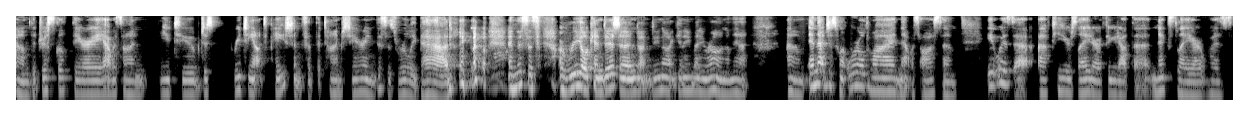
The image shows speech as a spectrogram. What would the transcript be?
um, The Driscoll Theory. I was on YouTube just reaching out to patients at the time, sharing this is really bad, you know, and this is a real condition. Do not get anybody wrong on that. Um, and that just went worldwide, and that was awesome. It was a, a few years later, I figured out the next layer was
